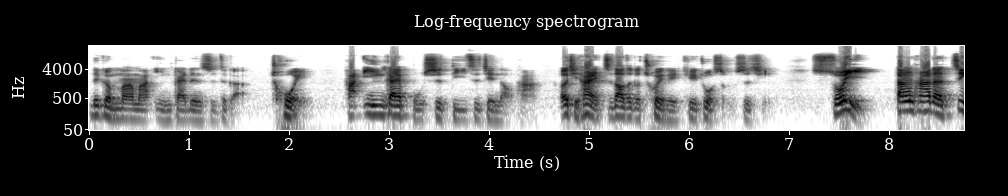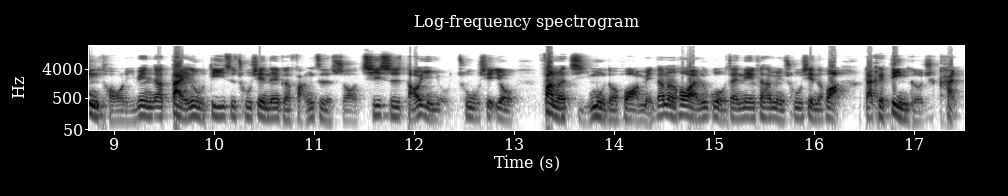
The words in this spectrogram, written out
那个妈妈应该认识这个翠，她应该不是第一次见到他。而且她也知道这个翠可以可以做什么事情，所以当他的镜头里面要带入第一次出现那个房子的时候，其实导演有出现有放了几幕的画面。当然后来如果我在那上面出现的话，大家可以定格去看，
